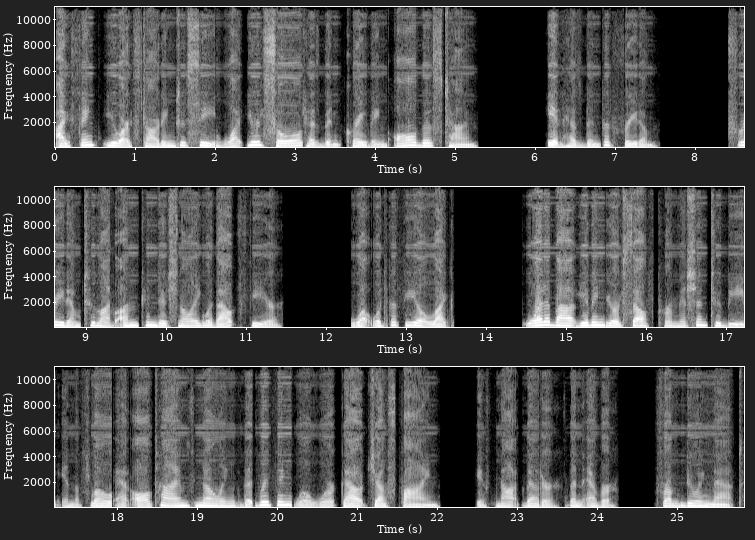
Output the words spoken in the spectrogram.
I think you are starting to see what your soul has been craving all this time. It has been the freedom. Freedom to love unconditionally without fear. What would it feel like what about giving yourself permission to be in the flow at all times knowing that everything will work out just fine, if not better than ever, from doing that?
